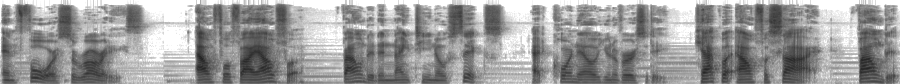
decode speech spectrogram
and four sororities Alpha Phi Alpha, founded in 1906 at Cornell University, Kappa Alpha Psi, founded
